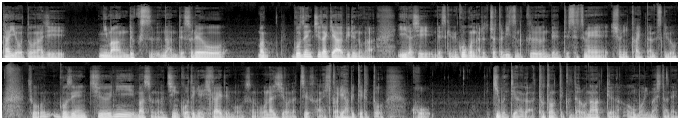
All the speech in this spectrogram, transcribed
太陽と同じ2万ルクスなんで、それを、まあ、午前中だけ浴びるのがいいらしいんですけど、ね、午後になるとちょっとリズム狂うんでって説明書に書いてたんですけどそう午前中に、まあ、その人工的な光でもその同じような強さの光を浴びてるとこう気分っていうのが整っていくんだろうなっていうのは思いましたねっ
